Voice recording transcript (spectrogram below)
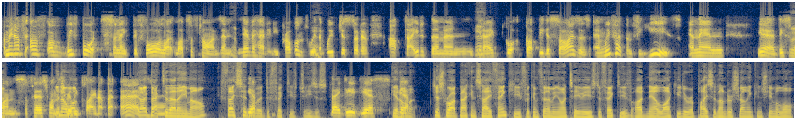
I mean, I've, I've, I've we've bought Soniq before, like lots of times, and Yep. never had any problems with them. We've just sort of updated them, and Yeah. you know, got got bigger sizes, and we've had them for years. And then, yeah, this Yeah. one's the first one You that's really what? played up that bad. Go back to that email. If they said Yep. the word defective, Jesus, They did, yes. get Yep. on it. Just write back and say, thank you for confirming my TV is defective. I'd now like you to replace it under Australian consumer law.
